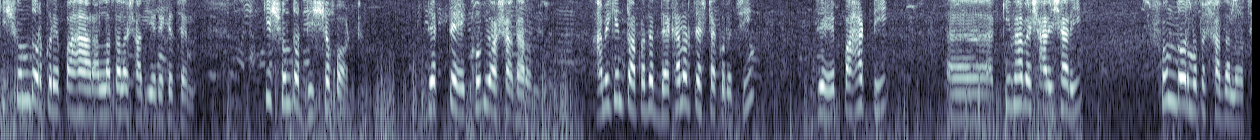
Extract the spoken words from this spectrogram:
কি সুন্দর করে পাহাড় আল্লাহ তালা সাজিয়ে রেখেছেন। কি সুন্দর দৃশ্যপট। দেখতে খুবই অসাধারণ। আমি কিন্তু আপনাদের দেখানোর চেষ্টা করেছি যে পাহাড়টি কীভাবে সারি সারি সুন্দর মতো সাজানো আছে?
